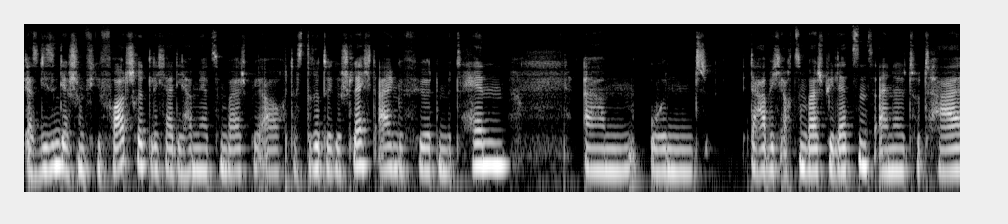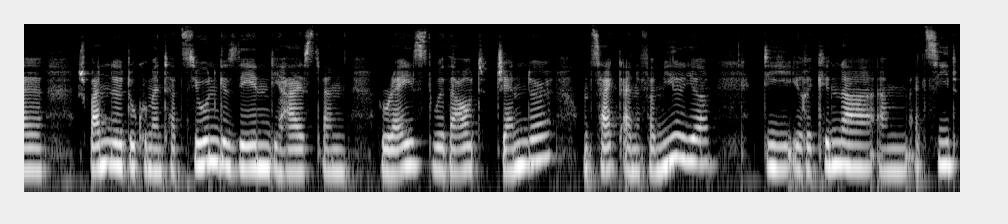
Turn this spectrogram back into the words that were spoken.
also die sind ja schon viel fortschrittlicher. Die haben ja zum Beispiel auch das dritte Geschlecht eingeführt mit Hen. Ähm, und da habe ich auch zum Beispiel letztens eine total spannende Dokumentation gesehen, die heißt ähm, Raised Without Gender und zeigt eine Familie, die ihre Kinder ähm, erzieht,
